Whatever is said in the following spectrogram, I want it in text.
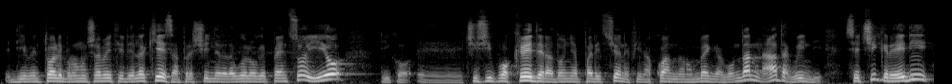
di eventuali pronunciamenti della Chiesa, a prescindere da quello che penso io, dico eh, ci si può credere ad ogni apparizione fino a quando non venga condannata, quindi se ci credi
